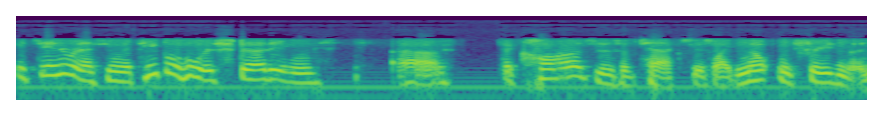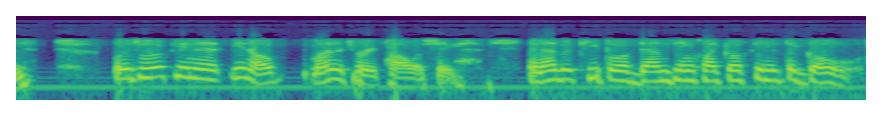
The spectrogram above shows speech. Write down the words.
it's interesting. The people who are studying uh, the causes of taxes, like Milton Friedman, was looking at, you know, monetary policy. And other people have done things like looking at the gold.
